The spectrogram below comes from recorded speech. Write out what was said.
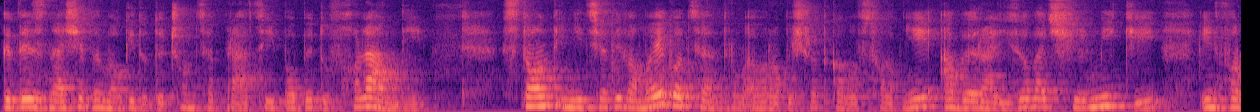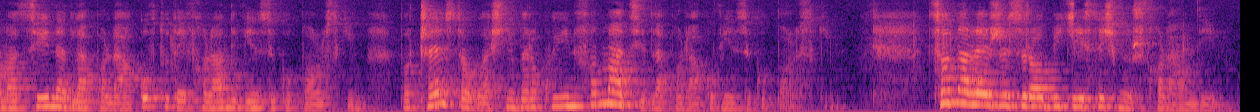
gdy zna się wymogi dotyczące pracy i pobytu w Holandii. Stąd inicjatywa mojego Centrum Europy Środkowo-Wschodniej, aby realizować filmiki informacyjne dla Polaków tutaj w Holandii w języku polskim, bo często właśnie brakuje informacji dla Polaków w języku polskim. Co należy zrobić, jesteśmy już w Holandii?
